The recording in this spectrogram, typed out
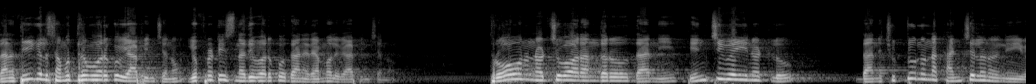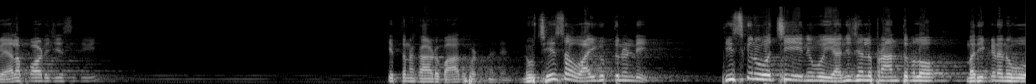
దాని తీగలు సముద్రం వరకు వ్యాపించను. యుఫ్రటీస్ నది వరకు దాని రెమ్మలు వ్యాపించను. త్రోవను నడుచువారందరూ దాన్ని తెంచివేయినట్లు దాని చుట్టూనున్న కంచెలను నీ వేలపాడు చేసితివి. కీర్తనకాడు బాధపడుతున్నాడండి. నువ్వు చేసావు వాయుగుప్తు నుండి తీసుకుని వచ్చి నువ్వు ఈ అన్యజనుల ప్రాంతంలో మరి ఇక్కడ నువ్వు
